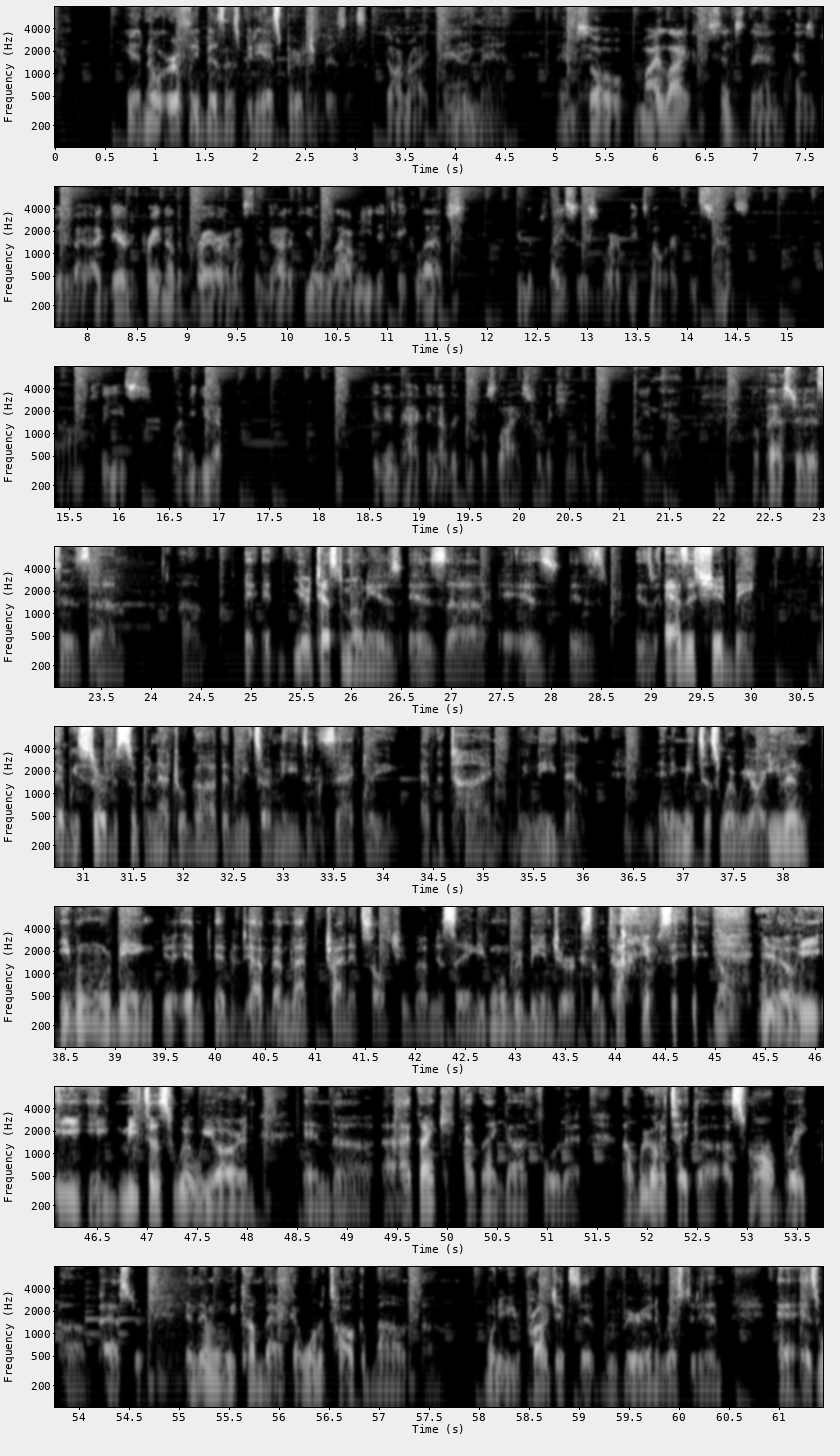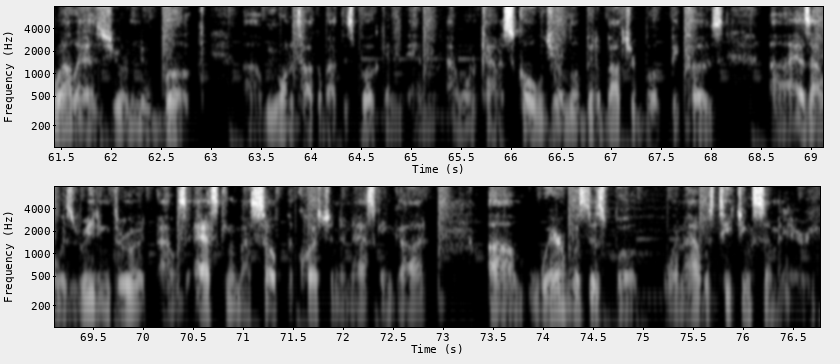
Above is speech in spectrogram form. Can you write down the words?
He had no earthly business, but he had spiritual business. Darn right. And Amen. And so my life since then has been, I, I, dared to pray another prayer. And I said, God, if you'll allow me to take lefts into places where it makes no earthly sense, um, please let me do that. Get impact in other people's lives for the kingdom. Amen. Well, Pastor, this is, um, um, it, it, your testimony is, is, uh, is, is, is as it should be that we serve a supernatural God that meets our needs exactly at the time we need them. Mm-hmm. And he meets us where we are, even even when we're being. And, and I'm not trying to insult you, but I'm just saying, even when we're being jerks, sometimes, no, no. you know, he he he meets us where we are, and and uh, I thank I thank God for that. Uh, we're going to take a, a, small break, uh, Pastor, and then when we come back, I want to talk about um, one of your projects that we're very interested in, as well as your new book. Uh, we want to talk about this book, and, and I want to kind of scold you a little bit about your book because uh, as I was reading through it, I was asking myself the question and asking God, um, where was this book when I was teaching seminary?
